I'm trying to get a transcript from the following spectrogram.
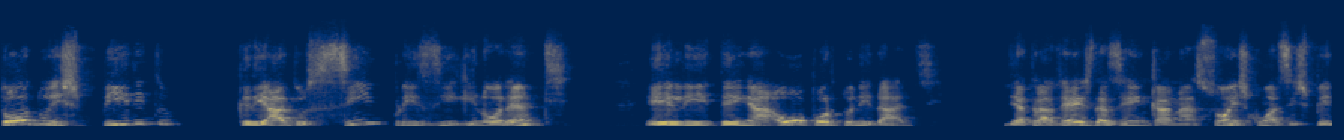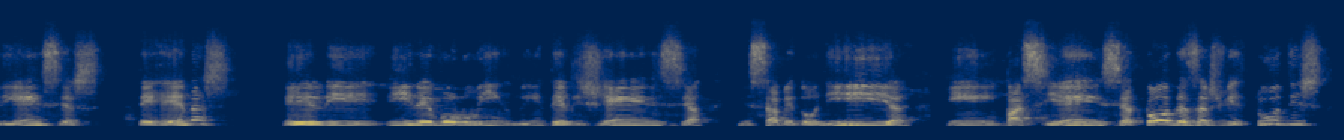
Todo espírito, criado simples e ignorante, ele tem a oportunidade de, através das reencarnações, com as experiências terrenas, ele ir evoluindo em inteligência, em sabedoria, em paciência, todas as virtudes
